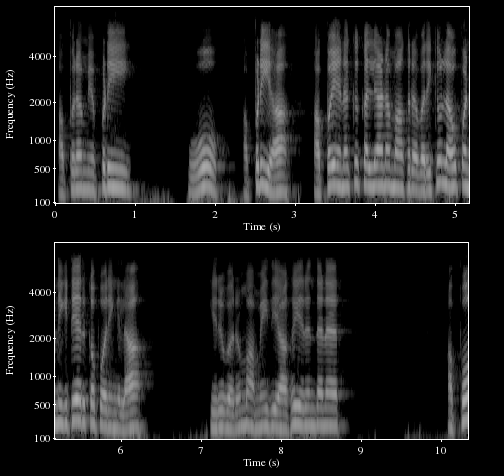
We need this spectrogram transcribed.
அப்புறம் எப்படி? ஓ அப்படியா? அப்ப எனக்கு கல்யாணம் ஆகிற வரைக்கும் லவ் பண்ணிக்கிட்டே இருக்க போறீங்களா? இருவரும் அமைதியாக இருந்தனர். அப்போ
